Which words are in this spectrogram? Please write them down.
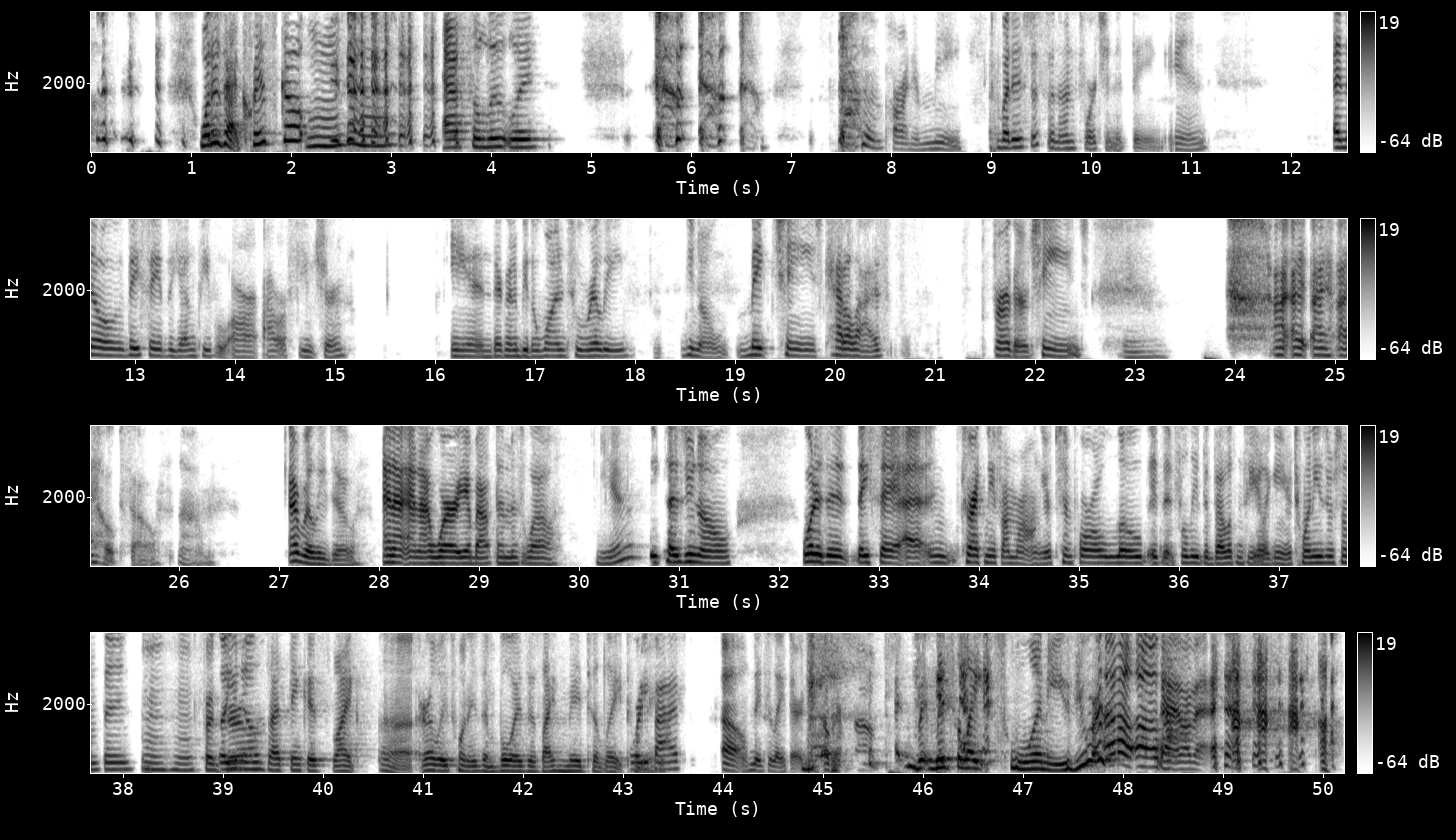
what is that, Crisco? Mm-hmm. Absolutely. Pardon me. But it's just an unfortunate thing. And I know they say the young people are our future and they're going to be the ones who really you know, make change, catalyze further change. Yeah. I, I I hope so. Um, I really do, and I and I worry about them as well. Yeah, because you know, what is it they say? Uh, and correct me if I'm wrong. Your temporal lobe isn't fully developed until you're like in your 20s or something. Mm-hmm. For so, girls, you know, I think it's like uh, early 20s, and boys it's like mid to late 45. Oh, mid to late 30s. Okay. Um, mid to late 20s. You were. Oh, oh okay. My bad.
